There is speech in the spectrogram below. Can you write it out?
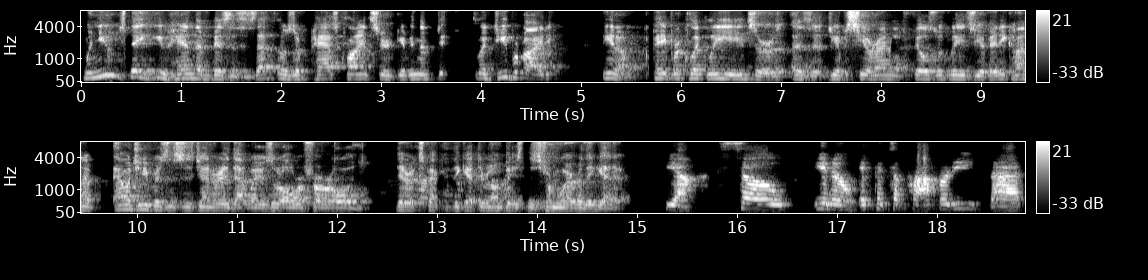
When you say you hand them business, is that those are past clients you're giving them? Like, do you provide, you know, pay per click leads, or is it, do you have a CRM that fills with leads? Do you have any kind of how much of your business is generated that way? Is it all referral, and they're expected to get their own business from wherever they get it? Yeah. So, you know, if it's a property that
